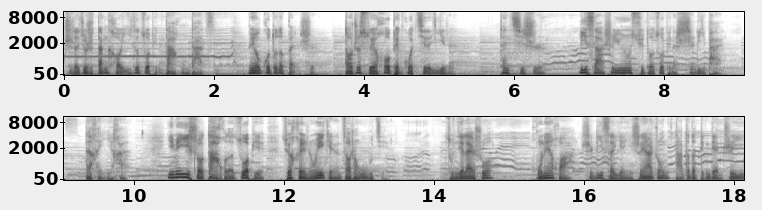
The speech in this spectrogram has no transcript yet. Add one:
指的就是单靠一个作品大红大紫，没有过多的本事，导致随后便过气的艺人。但其实 Lisa 是拥有许多作品的实力派，但很遗憾，因为一首大火的作品却很容易给人造成误解。总结来说，《红莲华》是 Lisa 演艺生涯中达到的顶点之一，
